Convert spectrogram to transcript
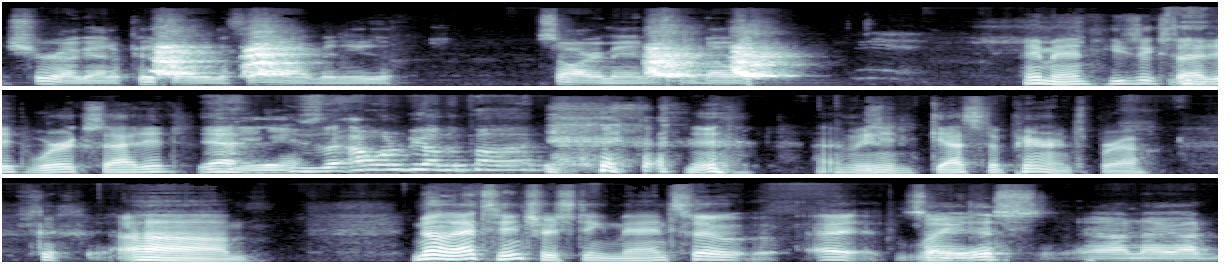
sure I got a picture of the fly I've been using. Sorry, man, that's my dog. Hey man, he's excited. We're excited. Yeah. Yeah. He's like, I want to be on the pod. I mean, guest appearance, bro. Um, No, that's interesting, man. So, uh, So like, this, I know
